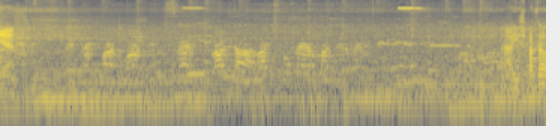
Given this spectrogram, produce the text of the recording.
Yan. Ayos pa to.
